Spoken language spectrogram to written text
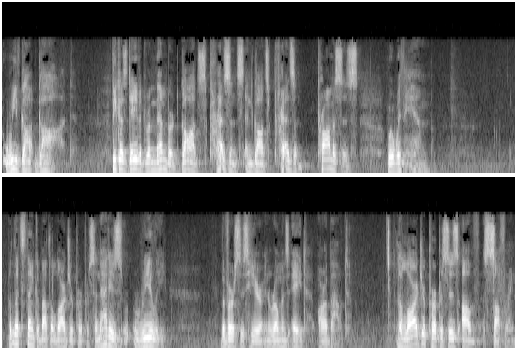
we've got God because David remembered God's presence and God's present promises were with him. But let's think about the larger purpose, and that is really the verses here in Romans 8 are about. The larger purposes of suffering.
